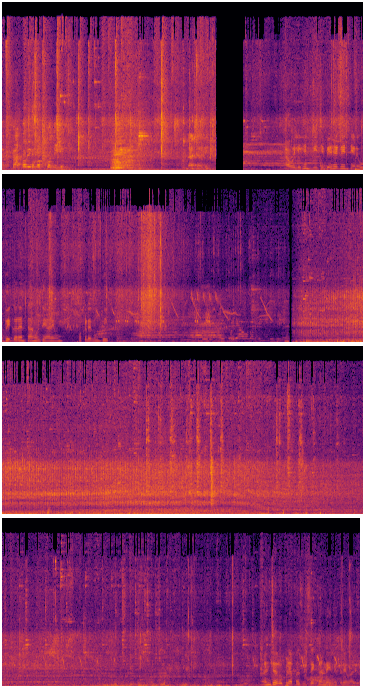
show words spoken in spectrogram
હાય દાંતડીનો કટકો આ ઓલી છે ને બીજી બેહે ગઈ ને તેને ઊભી કરે ને ત્યાં સુધી આને હું પકડે ઊભી. અંજર ઉપડ્યા પછી સેકન્ડ લઈને રહેવાતો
